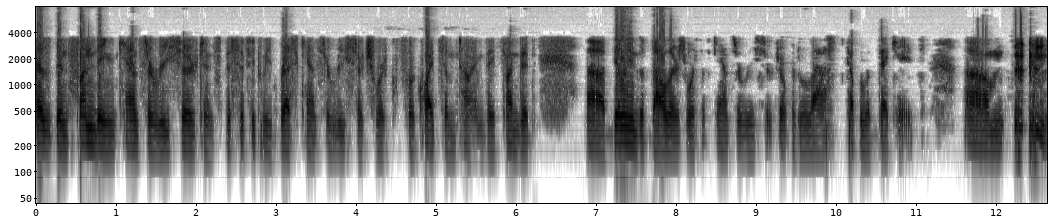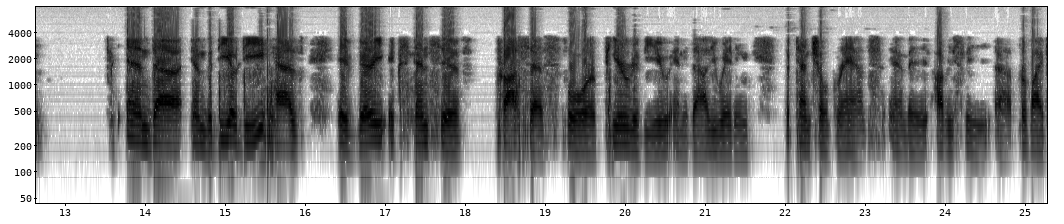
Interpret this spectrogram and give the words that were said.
has been funding cancer research and specifically breast cancer research work for quite some time. They've funded uh, billions of dollars worth of cancer research over the last couple of decades. Um, and uh, and the DoD has a very extensive process for peer review and evaluating potential grants, and they obviously uh, provide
